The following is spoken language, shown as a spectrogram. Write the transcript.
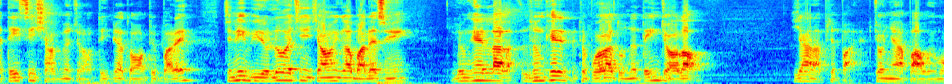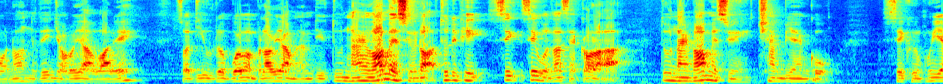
အသေးစိတ်ရှာပြီးမှကျွန်တော်တင်ပြသွားမှာဖြစ်ပါတယ် ဒီနေ့ဗီဒီယိုလောက်အချင်းအကြောင်းရင်းကပါလဲဆိုရင်လွန်ခဲ့လာလွန်ခဲ့တဲ့တစ်ပွဲကသူနှစ်သိန်းကျော်လောက် ရတာဖြစ်ပါတယ်ကြော်ညာပါဝင်ပေါ့နော်နှစ်သိန်းကျော်လို့ရပါတယ်ဆိုတော့ဒီတော့ပွဲမှာဘယ်လောက်ရမလဲမသိဘူး तू နိုင်သွားမယ်ဆိုရင်တော့အထူးသဖြင့်စိတ်စိတ်ဝင်စားစရာကောက်တာက तू နိုင်သွားမယ်ဆိုရင်ချန်ပီယံကိုစေခွင့်ခွင့်ရ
